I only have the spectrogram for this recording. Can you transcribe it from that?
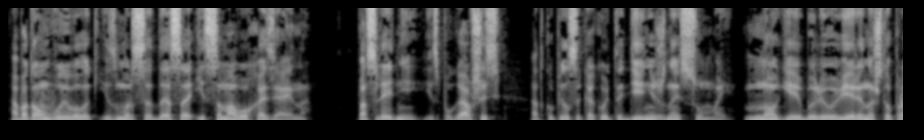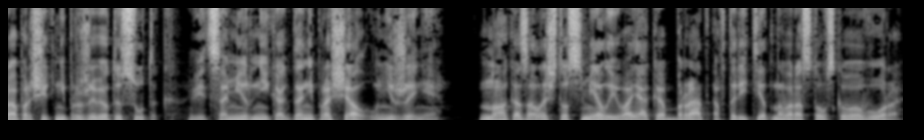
а потом выволок из «Мерседеса» и самого хозяина. Последний, испугавшись, откупился какой-то денежной суммой. Многие были уверены, что прапорщик не проживет и суток, ведь Самир никогда не прощал унижения. Но оказалось, что смелый вояка – брат авторитетного ростовского вора,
